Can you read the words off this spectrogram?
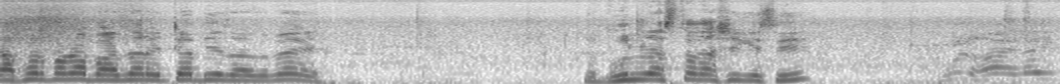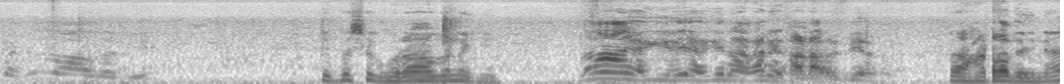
জাফরপাড়া বাজার এটা দিয়ে যাওয়া যাবে? ভুল রাস্তা আসি গেছি। ভুল হয় না এই পাশে যাওয়া যাবে। এ পাশে ঘোরা হবে নাকি? না হইবি এখন। তা হাঁটা দেয় না।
